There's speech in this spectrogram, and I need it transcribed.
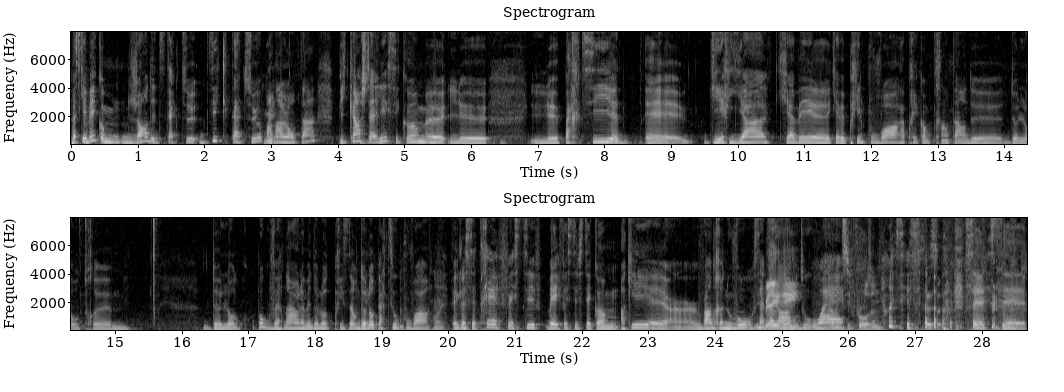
Parce qu'il y avait comme une genre de dictature, dictature Oui. pendant longtemps. Puis quand je suis allée, c'est comme euh, le, le parti euh, guérilla qui avait, euh, qui avait pris le pouvoir après comme 30 ans de, de l'autre. euh, de l'autre. Pas gouverneur, là, mais de l'autre président, ou de l'autre parti au pouvoir. Oui. Fait que là, c'était très festif. Ben, festif, c'était comme, OK, euh, un vendre nouveau au Salvador Libéré, tout. Ouais. Comme dit Frozen. Ouais, c'est ça. C'est ça. C'est, c'est-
